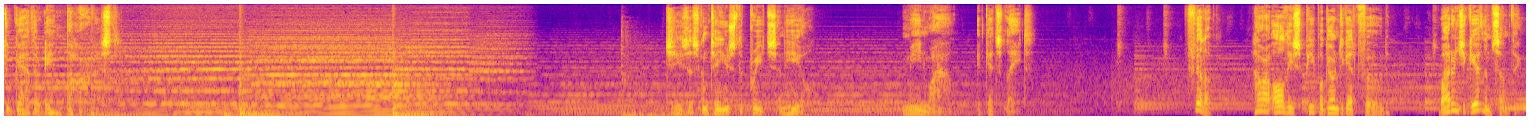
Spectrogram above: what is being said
to gather in the harvest. Jesus continues to preach and heal. Meanwhile, it gets late. Philip, how are all these people going to get food? Why don't you give them something?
